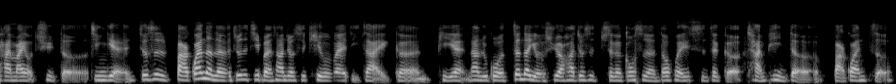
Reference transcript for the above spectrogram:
还蛮有趣的经验。就是把关的人，就是基本上就是 QA、Design 跟 PM。那如果真的有需要的话，就是整个公司人都会是这个产品的把关者。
